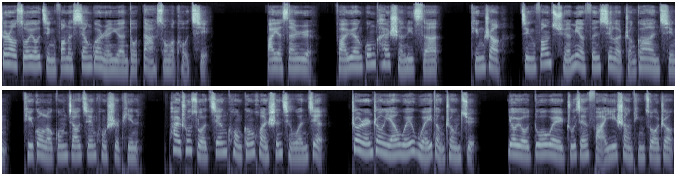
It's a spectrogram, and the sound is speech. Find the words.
这让所有警方的相关人员都大松了口气。八月三日，法院公开审理此案，庭上警方全面分析了整个案情，提供了公交监控视频、派出所监控更换申请文件、证人证言为伪等证据，又有多位主检法医上庭作证，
